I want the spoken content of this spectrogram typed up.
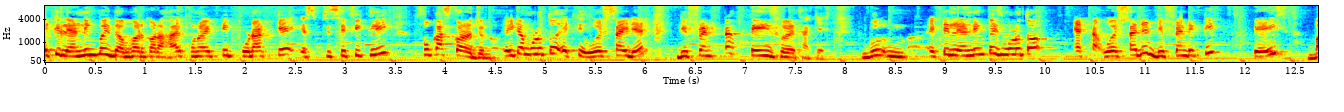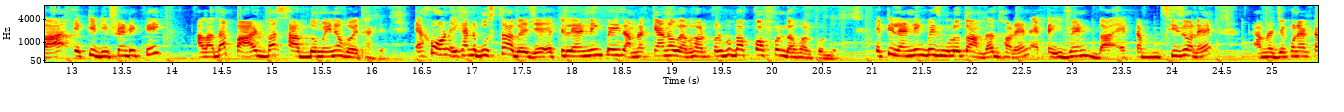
একটি ল্যান্ডিং পেজ ব্যবহার করা হয় কোনো একটি প্রোডাক্টকে স্পেসিফিকলি ফোকাস করার জন্য। এইটা মূলত একটি ওয়েবসাইটের ডিফারেন্ট একটা পেজ হয়ে থাকে। একটি ল্যান্ডিং পেজ মূলত একটা ওয়েবসাইটের ডিফারেন্ট একটি পেজ বা একটি ডিফারেন্ট একটি আলাদা পার্ট বা সাব ডোমেইনে হয়ে থাকে। এখন এখানে বুঝতে হবে যে একটি ল্যান্ডিং পেজ আমরা কেন ব্যবহার করব বা কখন ব্যবহার করব। একটি ল্যান্ডিং পেজ মূলত আমরা ধরেন একটা ইভেন্ট বা একটা সিজনে আমরা যে কোনো একটা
